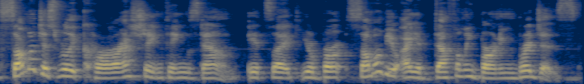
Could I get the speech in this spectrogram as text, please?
some are just really crashing things down. It's like you're burnt. Some of you, I am definitely burning bridges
